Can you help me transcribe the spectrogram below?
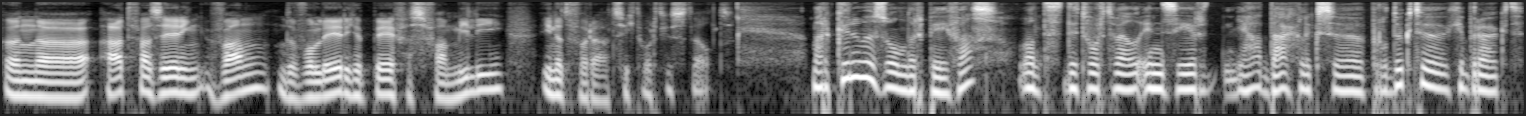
een uh, uitfasering van de volledige PFAS-familie in het vooruitzicht wordt gesteld. Maar kunnen we zonder PFAS? Want dit wordt wel in zeer ja, dagelijkse producten gebruikt.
